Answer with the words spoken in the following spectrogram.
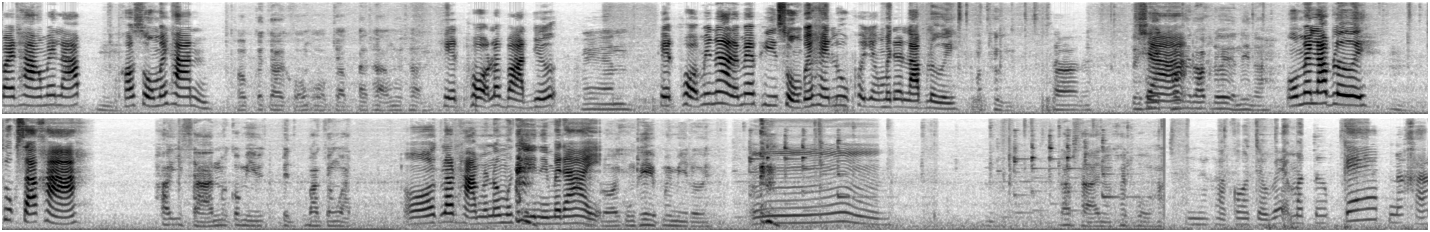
ปลายทางไม่รับอืมเขาส่งไม่ทัน เขากระจายของออกจากปลายทางไม่ทัน เหตุเพราะระบาดเยอะไม่งั้นเหตุเพราะไม่น่าเลยแม่พีส่งไปให้ลูกเขายังไม่ได้รับเลย มาถึงช้าเลยแต่ช้า เขาไม่รับเลยอันนี้นะโอ้ไม่รับเลย อืมทุกสาขาภาคอีสานมันก็มีเป็นบางจังหวัดอ๋อเราถามแล้วเนาะเมื่อกี้นี้ไม่ได้ร้อยกรุงเทพไม่มีเลย อืมอืมรับสายหน่อยค่อยโทรหานี่นะคะ ก็จะแวะมาเติมแก๊สนะคะ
